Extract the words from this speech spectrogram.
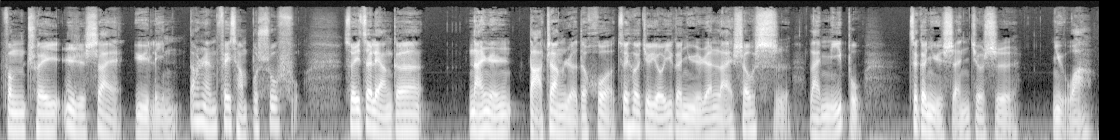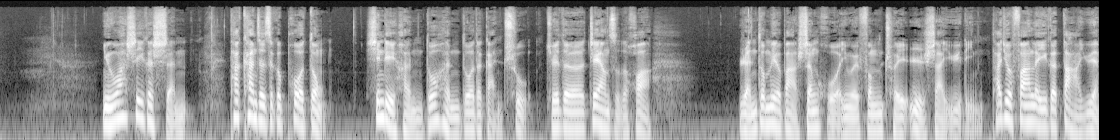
风吹日晒雨淋，当然非常不舒服。所以这两个男人打仗惹的祸，最后就由一个女人来收拾、来弥补。这个女神就是女娲。女娲是一个神，她看着这个破洞。心里很多很多的感触，觉得这样子的话，人都没有办法生活，因为风吹日晒雨淋，他就发了一个大愿，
